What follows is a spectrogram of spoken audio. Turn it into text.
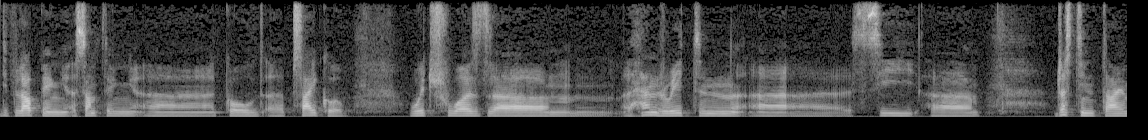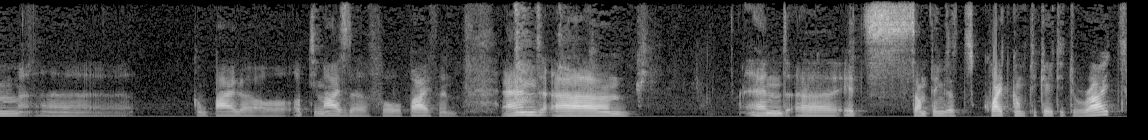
developing something uh, called Psyco, which was um, a handwritten C just-in-time uh, compiler or optimizer for Python. And, um, and uh, it's something that's quite complicated to write,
